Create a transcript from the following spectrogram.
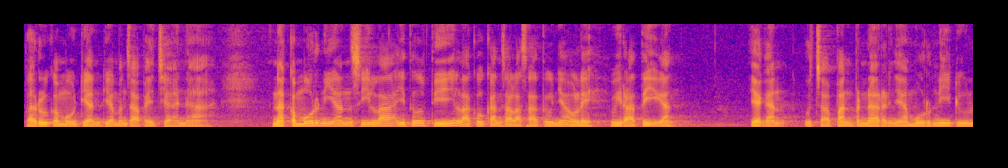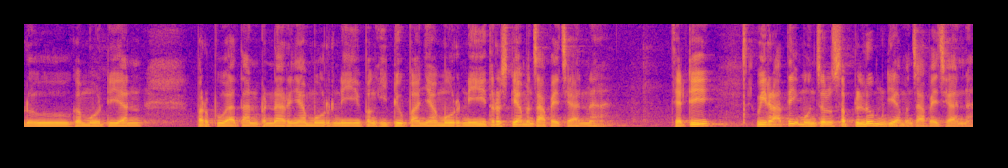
baru kemudian dia mencapai jana. Nah kemurnian sila itu dilakukan salah satunya oleh wirati kan, ya kan? Ucapan benarnya murni dulu, kemudian perbuatan benarnya murni, penghidupannya murni, terus dia mencapai jana. Jadi wirati muncul sebelum dia mencapai jana.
